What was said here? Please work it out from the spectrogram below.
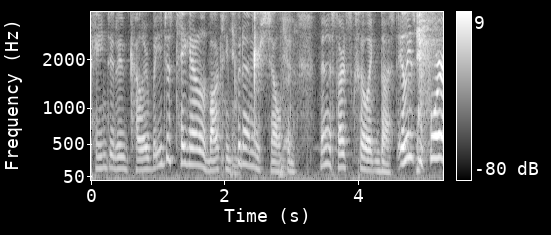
painted in color, but you just take it out of the box and you put it on your shelf, Yeah. and then it starts to collect dust. At least before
